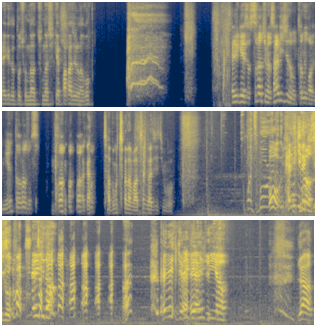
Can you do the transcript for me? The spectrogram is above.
헬기도 또 존나 존나 쉽게 빠가지려고. 헬기에서 쓰러지면 살리지도 못하는 거 아니에요? 떨어졌어. 아까 자동차나 마찬가지지 뭐. 오 the 헬기네 뭐야, 이거. 씨발 진짜 헬기다. 헬기야 헬기야 헬기. 헬기야. 야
